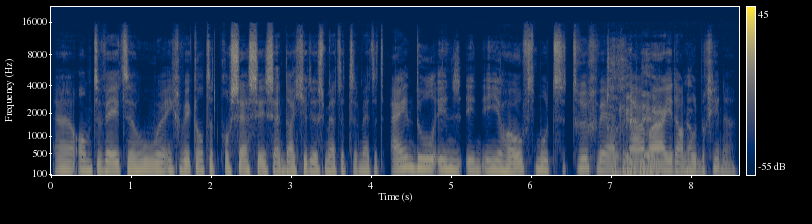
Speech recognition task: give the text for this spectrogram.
Uh, om te weten hoe ingewikkeld het proces is. En dat je dus met het, met het einddoel in, in, in je hoofd moet terugwerken naar waar je dan ja. moet beginnen.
